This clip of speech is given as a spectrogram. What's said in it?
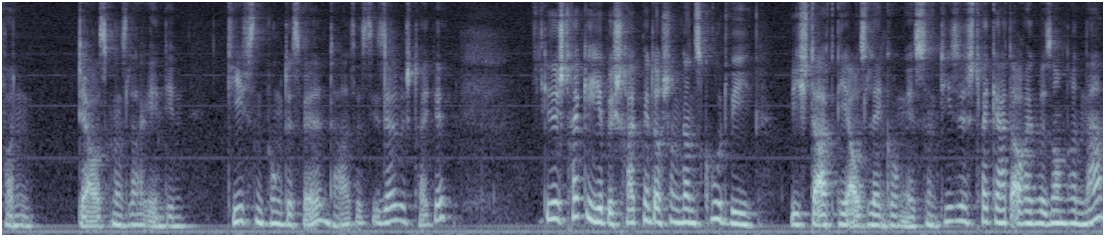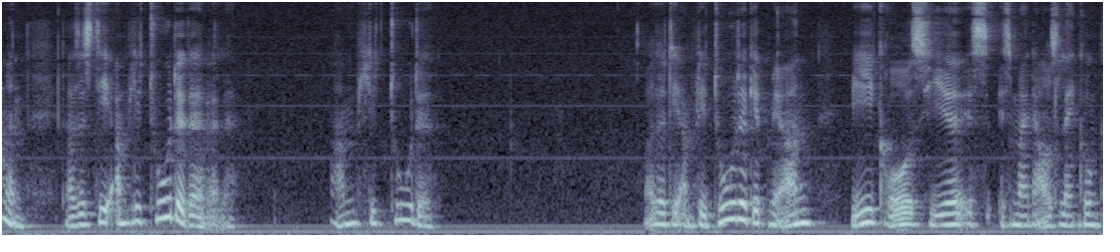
von der Ausgangslage in den tiefsten Punkt des Wellentals, ist dieselbe Strecke. Diese Strecke hier beschreibt mir doch schon ganz gut, wie, wie stark die Auslenkung ist. Und diese Strecke hat auch einen besonderen Namen. Das ist die Amplitude der Welle. Amplitude. Also die Amplitude gibt mir an, wie groß hier ist, ist meine Auslenkung,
